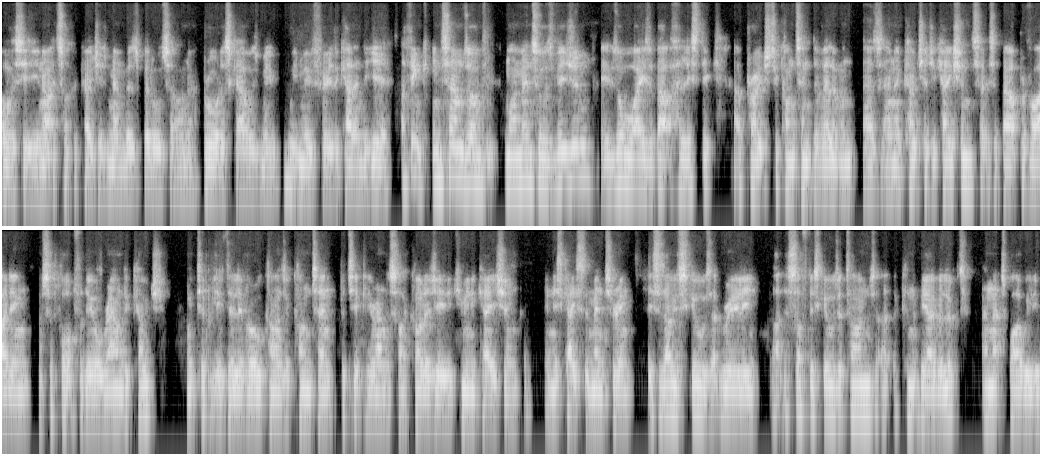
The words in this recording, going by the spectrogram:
obviously the United Soccer Coaches members, but also on a broader scale as we, we move through the calendar year. I think in terms of MiMentor's vision, it was always about a holistic approach to content development as and coach education. So it's about providing support for the all-rounded coach we typically deliver all kinds of content, particularly around the psychology, the communication, in this case, the mentoring. This is those skills that really, like the softer skills at times, uh, can be overlooked. And that's why we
